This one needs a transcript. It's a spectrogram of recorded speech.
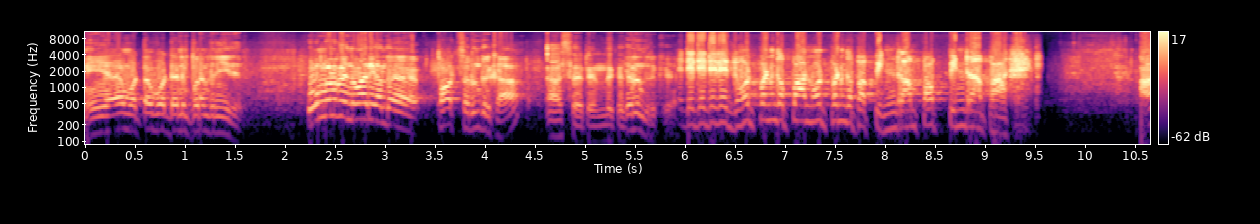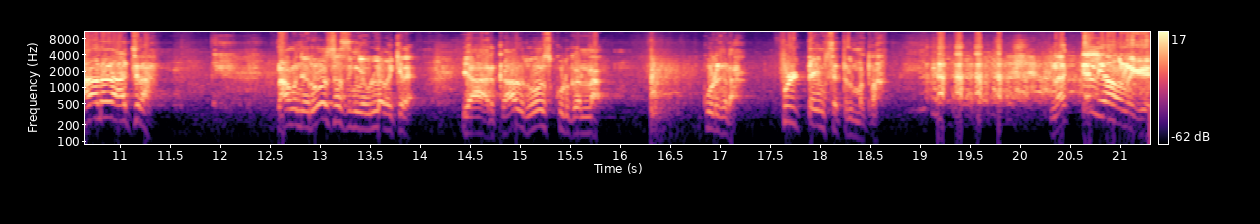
நீ ஏன் மொட்டை போட்டேன்னு இப்போ தெரியுது. உங்களுக்கும் இந்த மாதிரி அந்த தாட்ஸ் இருந்திருக்கா? ஆ சார் இருந்துக்கு இருந்திருக்கு. நோட் பண்ணுங்கப்பா நோட் பண்ணுங்கப்பா. பின்றாம்பா பின்றாம்பா ஆனால் ஆச்சுடா. நான் கொஞ்சம் ரோசஸ் இங்கே உள்ள வைக்கிறேன். யாருக்காவது ரோஸ் கொடுக்கணும்னா கொடுங்கடா. ஃபுல் டைம் செட்டில்மெண்ட்ரா நக்கல்யா அவனுக்கு.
